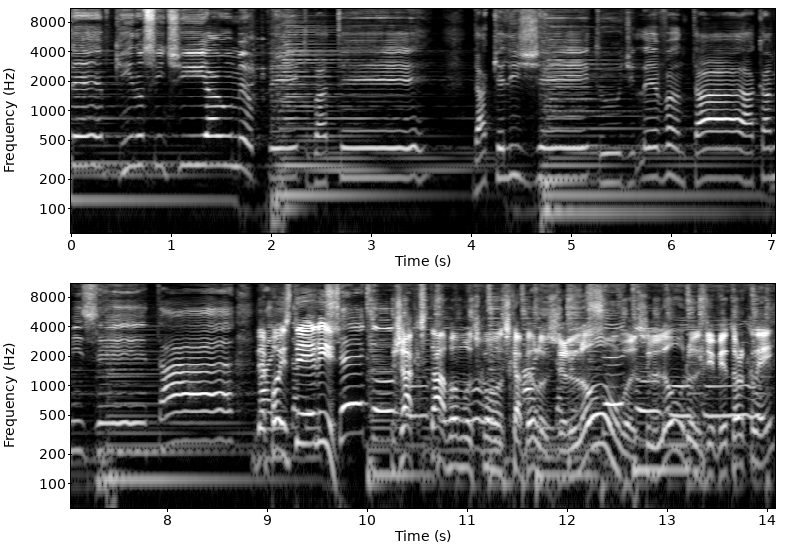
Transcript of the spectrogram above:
tempo que não sentia o meu peito bater. Daquele jeito de levantar a camiseta. Depois dele, chegou. já que estávamos com os cabelos longos, louros de Vitor Clay,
